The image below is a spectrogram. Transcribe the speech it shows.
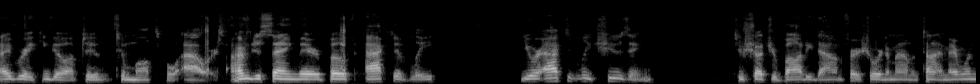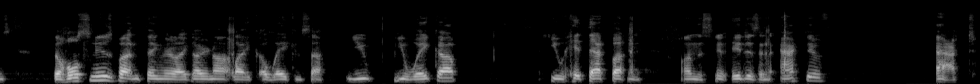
I agree, it can go up to to multiple hours. I'm just saying they're both actively you are actively choosing to shut your body down for a short amount of time. Everyone's the whole snooze button thing, they're like, Oh, you're not like awake and stuff. You you wake up, you hit that button on the snooze. It is an active act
